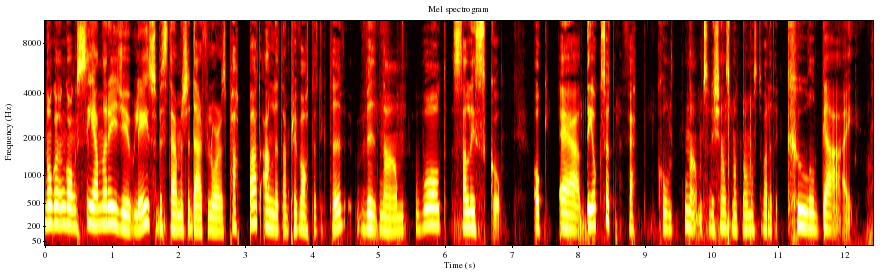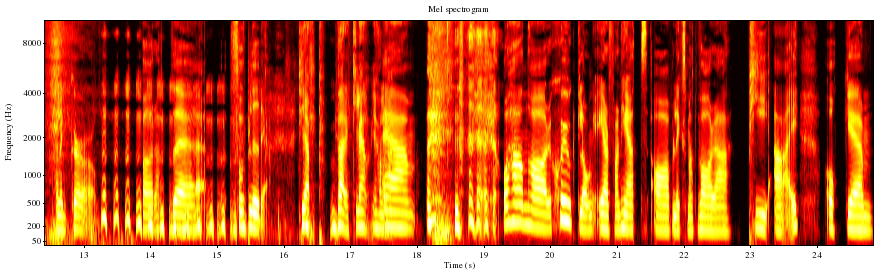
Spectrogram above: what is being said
Någon gång senare i juli så bestämmer sig därför Laurens pappa att anlita en privatdetektiv vid namn Walt Salisco. Och eh, det är också ett fett coolt namn så det känns som att man måste vara lite cool guy eller girl för att eh, få bli det. Japp, verkligen. Jag håller med. Ehm, och han har sjukt lång erfarenhet av liksom att vara PI och ehm,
